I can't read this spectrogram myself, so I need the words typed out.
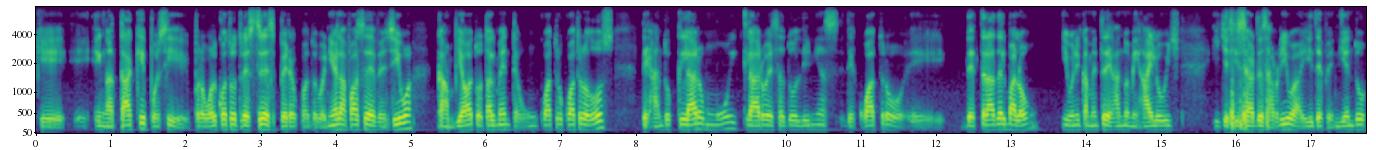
que en ataque, pues sí, probó el 4-3-3, pero cuando venía la fase defensiva cambiaba totalmente a un 4-4-2, dejando claro, muy claro esas dos líneas de cuatro detrás del balón y únicamente dejando a Mihailovic y Jesse Sardes arriba, ahí defendiendo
